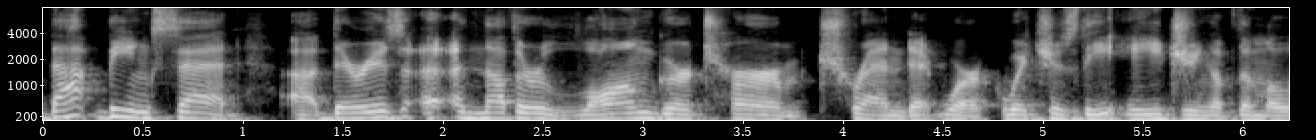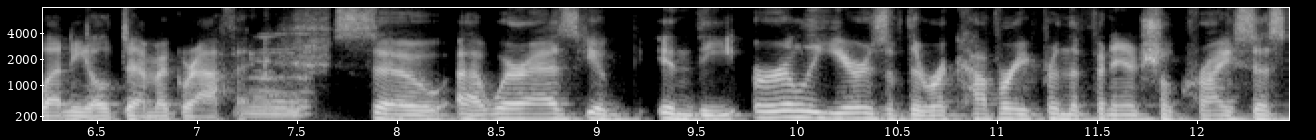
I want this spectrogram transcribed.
That being said, uh, there is a, another longer term trend at work, which is the aging of the millennial demographic. Mm. So, uh, whereas you know, in the early years of the recovery from the financial crisis,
